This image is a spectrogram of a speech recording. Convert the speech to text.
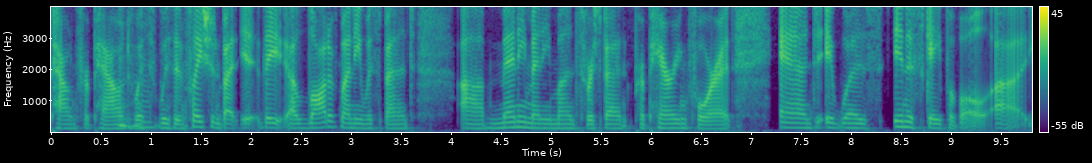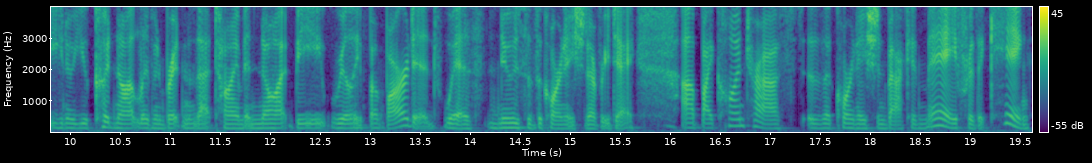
pound for pound mm-hmm. with with inflation, but it, they, a lot of money was spent. Uh, many, many months were spent preparing for it, and it was inescapable. Uh, you know, you could not live in Britain at that time and not be really bombarded with news of the coronation every day. Uh, by contrast, the coronation back in May for the king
